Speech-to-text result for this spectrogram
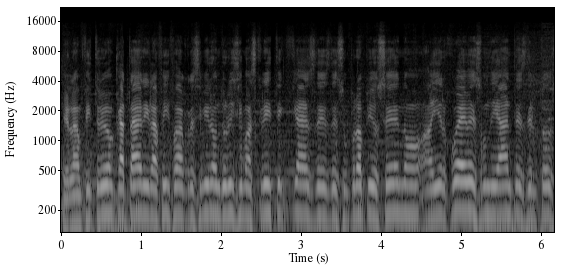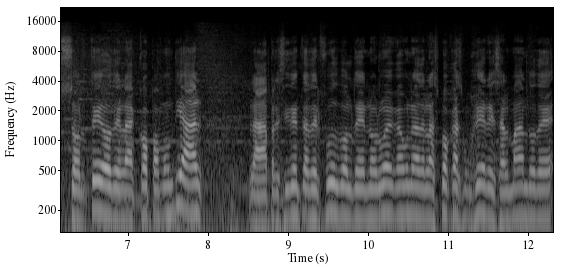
El anfitrión Qatar y la FIFA recibieron durísimas críticas desde su propio seno ayer jueves, un día antes del sorteo de la Copa Mundial. La presidenta del fútbol de Noruega, una de las pocas mujeres al mando de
